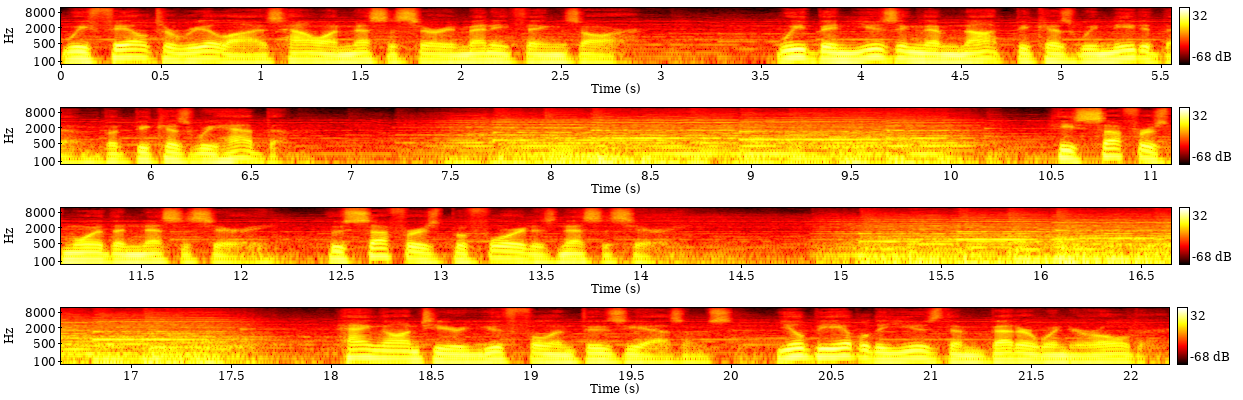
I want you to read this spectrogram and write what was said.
we fail to realize how unnecessary many things are. We've been using them not because we needed them but because we had them. He suffers more than necessary, who suffers before it is necessary. Hang on to your youthful enthusiasms, you'll be able to use them better when you're older.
